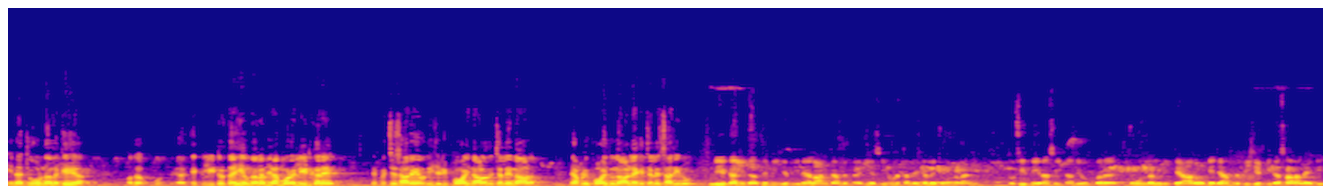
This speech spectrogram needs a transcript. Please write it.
ਇਹਨਾਂ ਜ਼ੋਰ ਨਾਲ ਲੱਗੇ ਆ। ਮਤਲਬ ਇੱਕ ਲੀਡਰ ਤਾਂ ਇਹੀ ਹੁੰਦਾ ਨਾ ਵੀ ਜਿਹੜਾ ਮੋਰੇ ਲੀਡ ਕਰੇ ਤੇ ਪਿੱਛੇ ਸਾਰੇ ਉਹਦੀ ਜਿਹੜੀ ਫੌਜ ਨਾਲ ਉਹਦੇ ਚੱਲੇ ਨਾਲ ਤੇ ਆਪਣੀ ਫੌਜ ਨੂੰ ਨਾਲ ਲੈ ਕੇ ਚੱਲੇ ਸਾਰੀ ਨੂੰ। ਸ਼੍ਰੋਮਣੀ ਅਕਾਲੀ ਦਲ ਤੇ ਬੀਜੇਪੀ ਨੇ ਐਲਾਨ ਕਰ ਦਿੱਤਾ ਜੀ ਅਸੀਂ ਹੁਣ ਇਕੱਲੇ-ਇਕੱਲੇ ਚੋਣ ਲੜਾਂਗੇ। ਤੁਸੀਂ 13 ਸੀਟਾਂ ਦੇ ਉੱਪਰ ਚੋਣ ਲੜਨ ਲਈ ਤਿਆਰ ਹੋ ਕਿ ਜਾਂ ਫਿਰ ਬੀਜੇਪੀ ਦਾ ਸਹਾਰਾ ਲੈ ਕੇ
